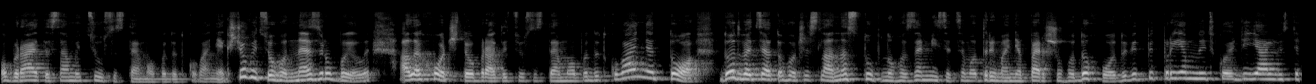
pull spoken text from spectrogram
Обираєте саме цю систему оподаткування. Якщо ви цього не зробили, але хочете обрати цю систему оподаткування, то до 20-го числа наступного за місяцем отримання першого доходу від підприємницької діяльності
